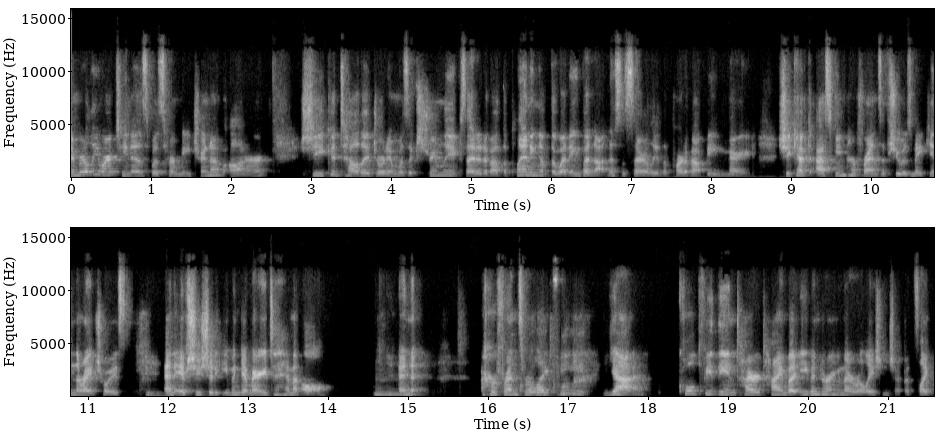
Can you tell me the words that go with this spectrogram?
Kimberly Martinez was her matron of honor. She could tell that Jordan was extremely excited about the planning of the wedding, but not necessarily the part about being married. She kept asking her friends if she was making the right choice and if she should even get married to him at all. Mm. And her friends were Cold like, "Well, feet. yeah, cold feet the entire time. But even during their relationship, it's like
